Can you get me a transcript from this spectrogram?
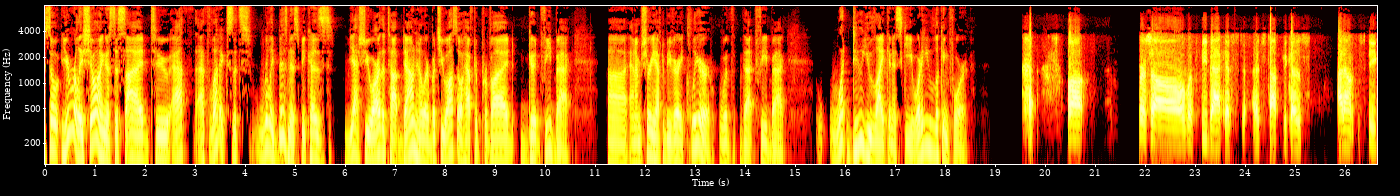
So you're really showing us the side to ath- athletics that's really business because yes, you are the top downhiller, but you also have to provide good feedback, uh, and I'm sure you have to be very clear with that feedback. What do you like in a ski? What are you looking for? Well, first of all, with feedback, it's it's tough because I don't speak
